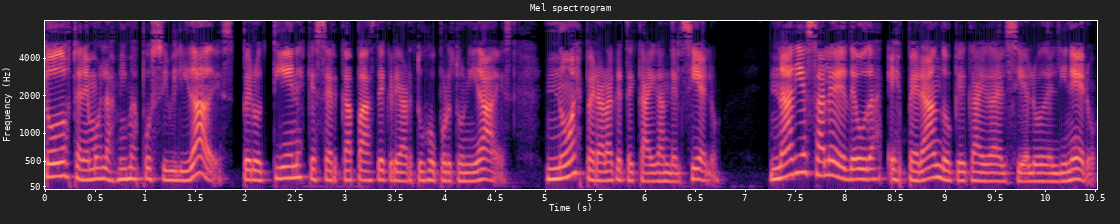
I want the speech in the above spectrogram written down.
Todos tenemos las mismas posibilidades, pero tienes que ser capaz de crear tus oportunidades, no esperar a que te caigan del cielo. Nadie sale de deudas esperando que caiga del cielo del dinero.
